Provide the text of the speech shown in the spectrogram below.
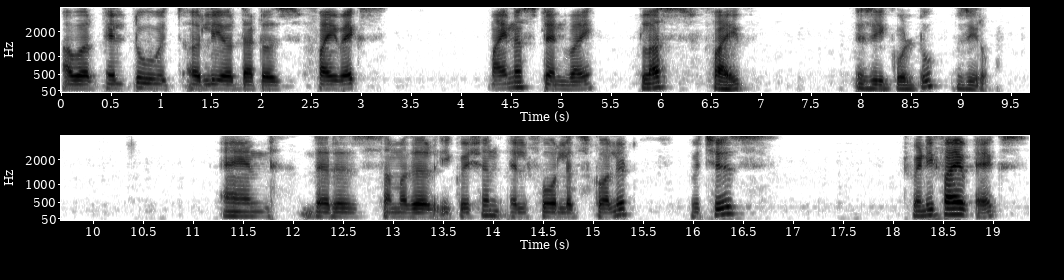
our L2 which earlier that was 5x minus 10y plus 5 is equal to 0 and there is some other equation L4 let's call it which is 25x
